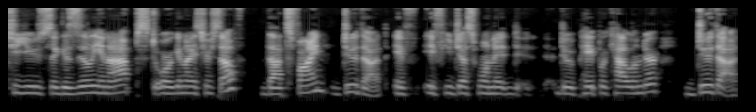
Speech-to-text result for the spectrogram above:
to use a gazillion apps to organize yourself that's fine do that. If if you just want to do a paper calendar do that.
